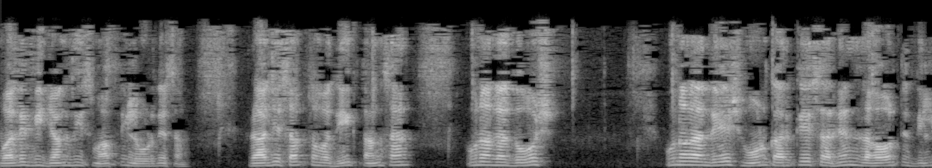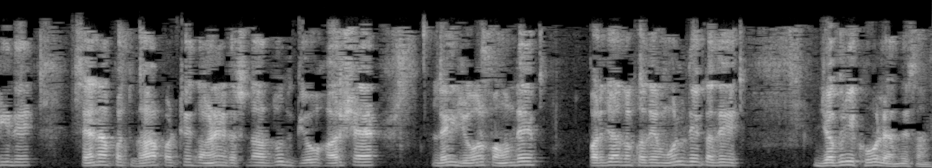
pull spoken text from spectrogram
ਵਾਲੇ ਵੀ ਜੰਗ ਦੀ ਸਮਾਪਤੀ ਲੋੜਦੇ ਸਨ। ਰਾਜੇ ਸਭ ਤੋਂ ਵਧੇਕ ਤੰਗ ਸਨ। ਉਹਨਾਂ ਦਾ ਦੋਸ਼, ਉਹਨਾਂ ਦਾ ਦੇਸ਼ ਹੋਣ ਕਰਕੇ ਸਰਹਿੰਦ, ਲਾਹੌਰ ਤੇ ਦਿੱਲੀ ਦੇ ਸੈਨਾਪਤ ਘਾ ਪੱਠੇ, ਦਾਣੇ ਰਸਨਾ ਦੁੱਧ ਗਿਓ ਹਰ ਸ਼ੈ ਲਈ ਜ਼ੋਰ ਪਾਉਂਦੇ ਪਰਜਾ ਤੋਂ ਕਦੇ ਮੁੱਲ ਦੇ, ਕਦੇ ਜਬਰੀ ਖੋ ਲੈਂਦੇ ਸਨ।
